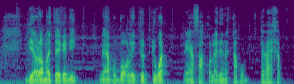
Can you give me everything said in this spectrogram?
5เดี๋ยวเรามาเจอกันอีกนะครับผมบอกเลยจวดๆนะครับฝากกดไลค์ด้วยนะครับผมบ๊ายบายครับ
